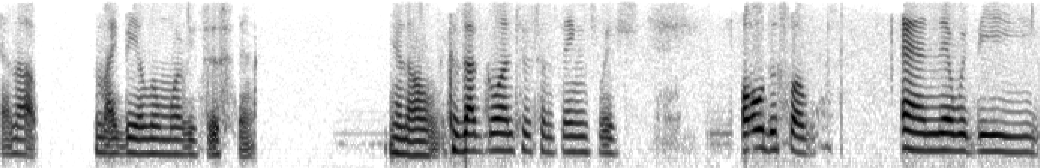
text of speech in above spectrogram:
and up might be a little more resistant. You know, because I've gone to some things with older folks, and there would be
